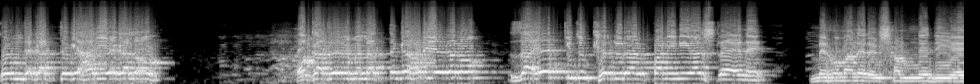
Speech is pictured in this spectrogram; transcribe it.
কোন জায়গার থেকে হারিয়ে গেল? অকাজের মেলার থেকে হারিয়ে গেল। জাহেদ কিছু খেজুরের পানি নিয়ে আসলেন মেহমানের সামনে দিয়ে।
